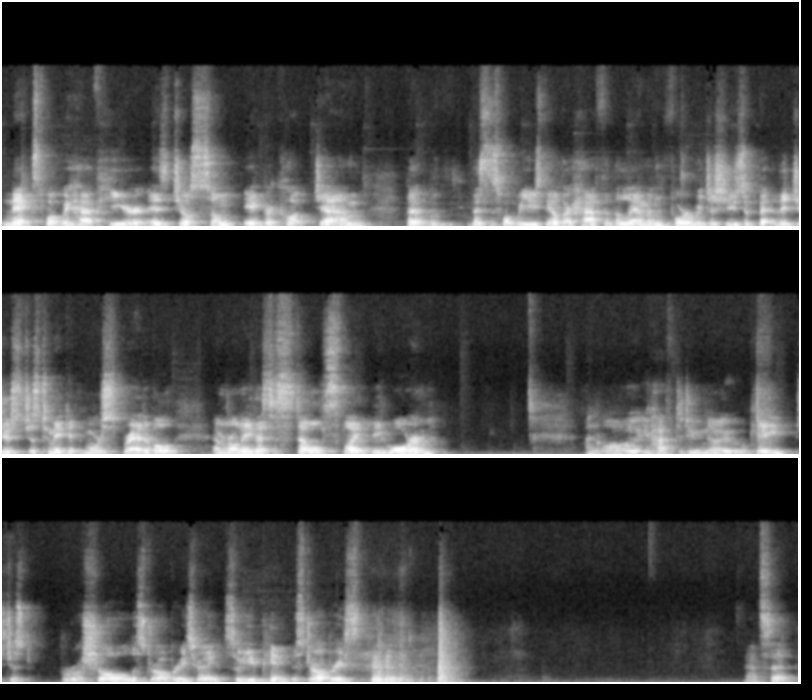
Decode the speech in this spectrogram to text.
next what we have here is just some apricot jam. That This is what we use the other half of the lemon for. We just use a bit of the juice just to make it more spreadable and runny. This is still slightly warm. And all you have to do now, okay, is just brush all the strawberries, right? So you paint the strawberries. That's it.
